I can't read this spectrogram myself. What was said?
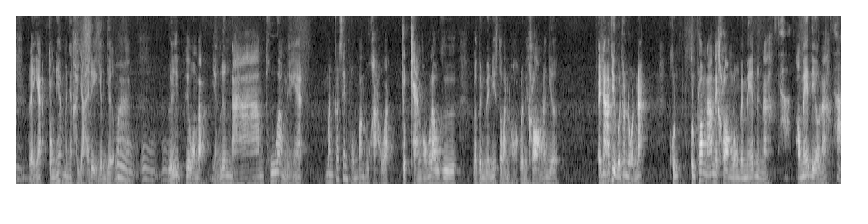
อืมอะไรเงี้ยตรงเนี้ยมันยังขยายได้อีกเยอะๆอืมากมอืมมหรือที่ผมแบบอย่างเรื่องน้ำท่วมอย่างเงี้ยมันก็เส้นผมบางภูเขาอะจุดแข็งของเราคือ เราเป็นเวนิสตะวันออกเรามีคลองนั่นเยอะไอ้น้ำที่อยู่บนถนนน่ะคุณคุณพร่องน้ำในคลองลงไปเมตรหนึ่งนะค่ะเอาเมตรเดียวนะค่ะ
